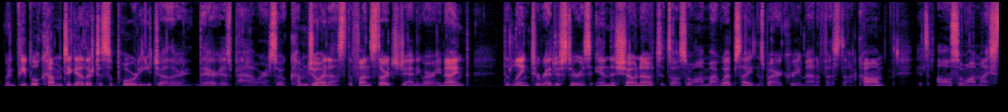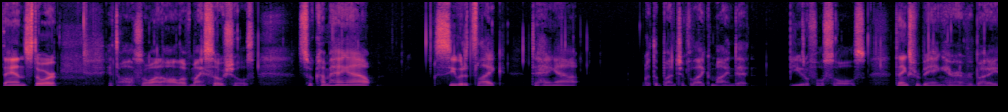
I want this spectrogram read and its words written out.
When people come together to support each other, there is power. So come join us. The fun starts January 9th. The link to register is in the show notes. It's also on my website, inspirecreatemanifest.com. It's also on my Stan store. It's also on all of my socials. So come hang out. See what it's like to hang out with a bunch of like minded, beautiful souls. Thanks for being here, everybody.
